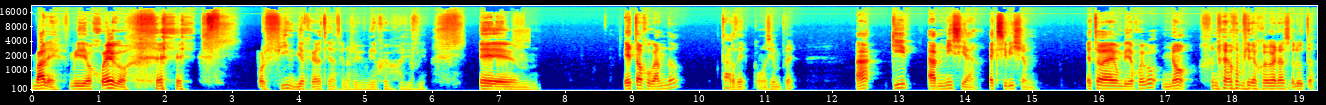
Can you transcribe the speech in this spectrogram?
Vale, videojuego. Por fin, Dios, que ganas tiene hacer una review de videojuego. Ay, Dios mío. Em, he estado jugando, tarde, como siempre, a Kid Amnesia Exhibition. ¿Esto es un videojuego? No, no es un videojuego en absoluto.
